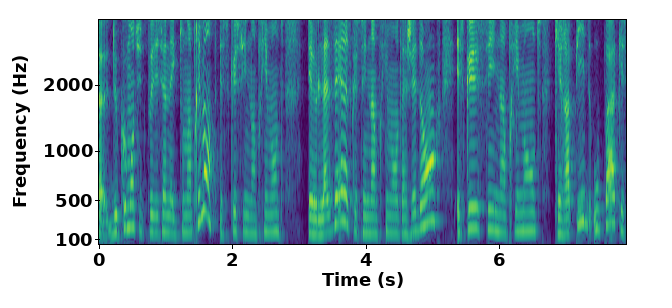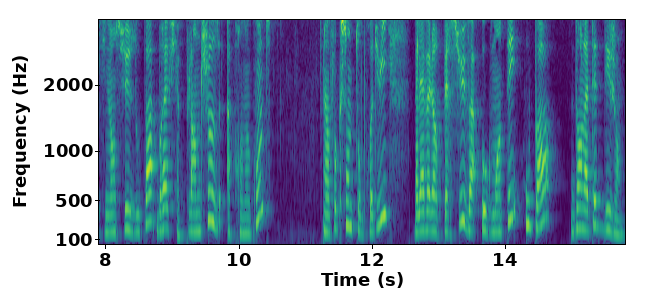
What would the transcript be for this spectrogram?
euh, de comment tu te positionnes avec ton imprimante. Est-ce que c'est une imprimante euh, laser? Est-ce que c'est une imprimante à jet d'encre? Est-ce que c'est une imprimante qui est rapide ou pas, qui est silencieuse ou pas? Bref, il y a plein de choses à prendre en compte. en fonction de ton produit, bah, la valeur perçue va augmenter ou pas dans la tête des gens.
